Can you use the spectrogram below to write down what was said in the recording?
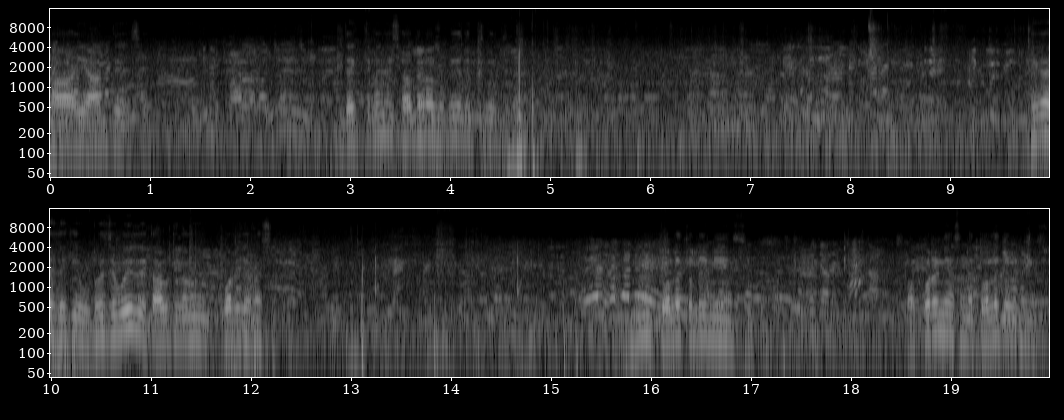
হ্যাঁ আনতে এসে। দেখতে পাচ্ছি সাধারণ লুকিয়ে দেখতে পাচ্ছি ঠিক আছে, দেখি উঠেছে বুঝলি তারপর তোকে আমি পরে জানাচ্ছি। তলে তলে নিয়ে আসছি। অপরে নিয়ে আসে না, তলে তলে নিয়ে আসছি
